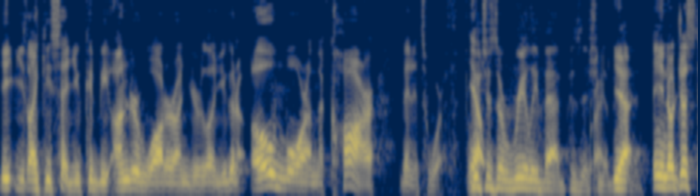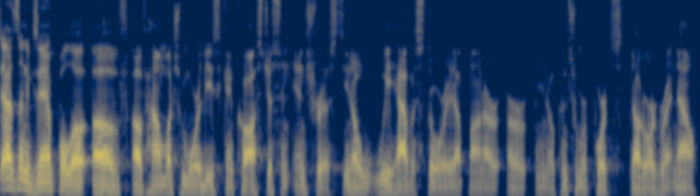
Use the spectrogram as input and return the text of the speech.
you, you- like you said, you could be underwater on your loan. You're going to owe more on the car than it's worth. Which is a really bad position to be Yeah, you know, just as an example of, of, of how much more these can cost, just in interest, you know, we have a story up on our, our you know, consumerreports.org right now,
